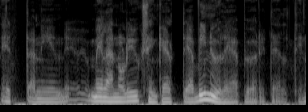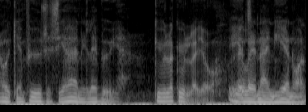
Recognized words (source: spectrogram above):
että niin, meillähän oli yksinkäyttäjä, vinylejä pyöriteltiin, oikein fyysisiä äänilevyjä. Kyllä, kyllä, joo. Ei et, ole näin hienoa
